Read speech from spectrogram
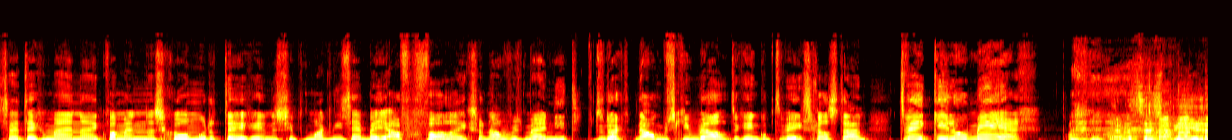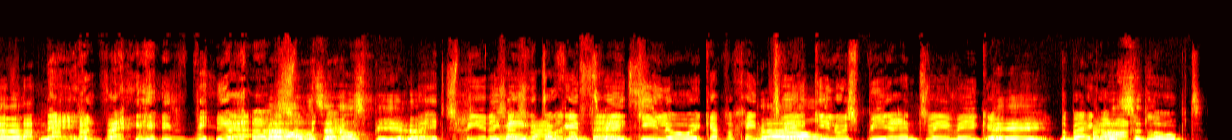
zei tegen mijn, eh, ik kwam mijn schoonmoeder tegen in de supermarkt. Die zei, ben je afgevallen? Ik zei, nou, volgens mij niet. Toen dacht ik, nou, misschien wel. Toen ging ik op de weegschaal staan. Twee kilo meer! Ja, dat zijn spieren. Nee, dat zijn geen spieren. wel, dat zijn wel spieren. Nee, Spieren die zijn wegen toch geen dan 2 vet. kilo? Ik heb toch geen Wel. 2 kilo spieren in twee weken Nee, erbij maar dat is, een, gehardloopt?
